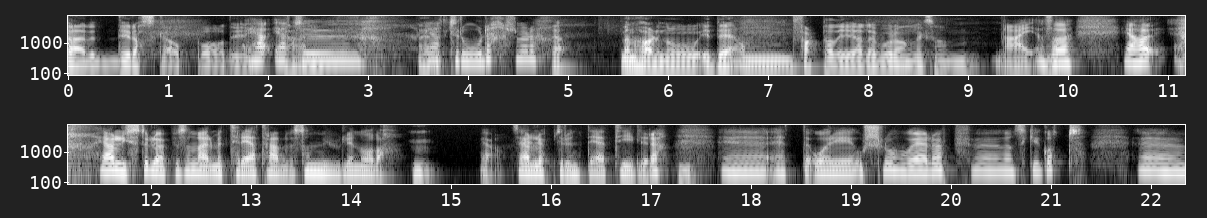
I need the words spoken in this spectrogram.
Der de raska opp og de Ja, jeg, tror, jeg tror det, skjønner du. Ja. Men har du noe idé om farta di, eller hvordan liksom Nei, altså jeg har, jeg har lyst til å løpe så nærme 3,30 som mulig nå, da. Mm. Ja, så jeg har løpt rundt det tidligere. Mm. Eh, Et år i Oslo hvor jeg løp eh, ganske godt. eh,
